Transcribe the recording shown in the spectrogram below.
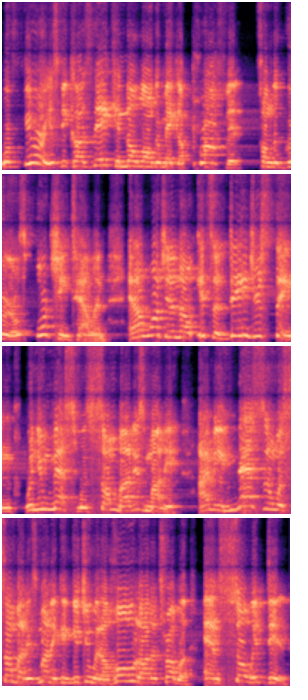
were furious because they can no longer make a profit from the girl's fortune telling. And I want you to know it's a dangerous thing when you mess with somebody's money. I mean, messing with somebody's money can get you in a whole lot of trouble. And so it did,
